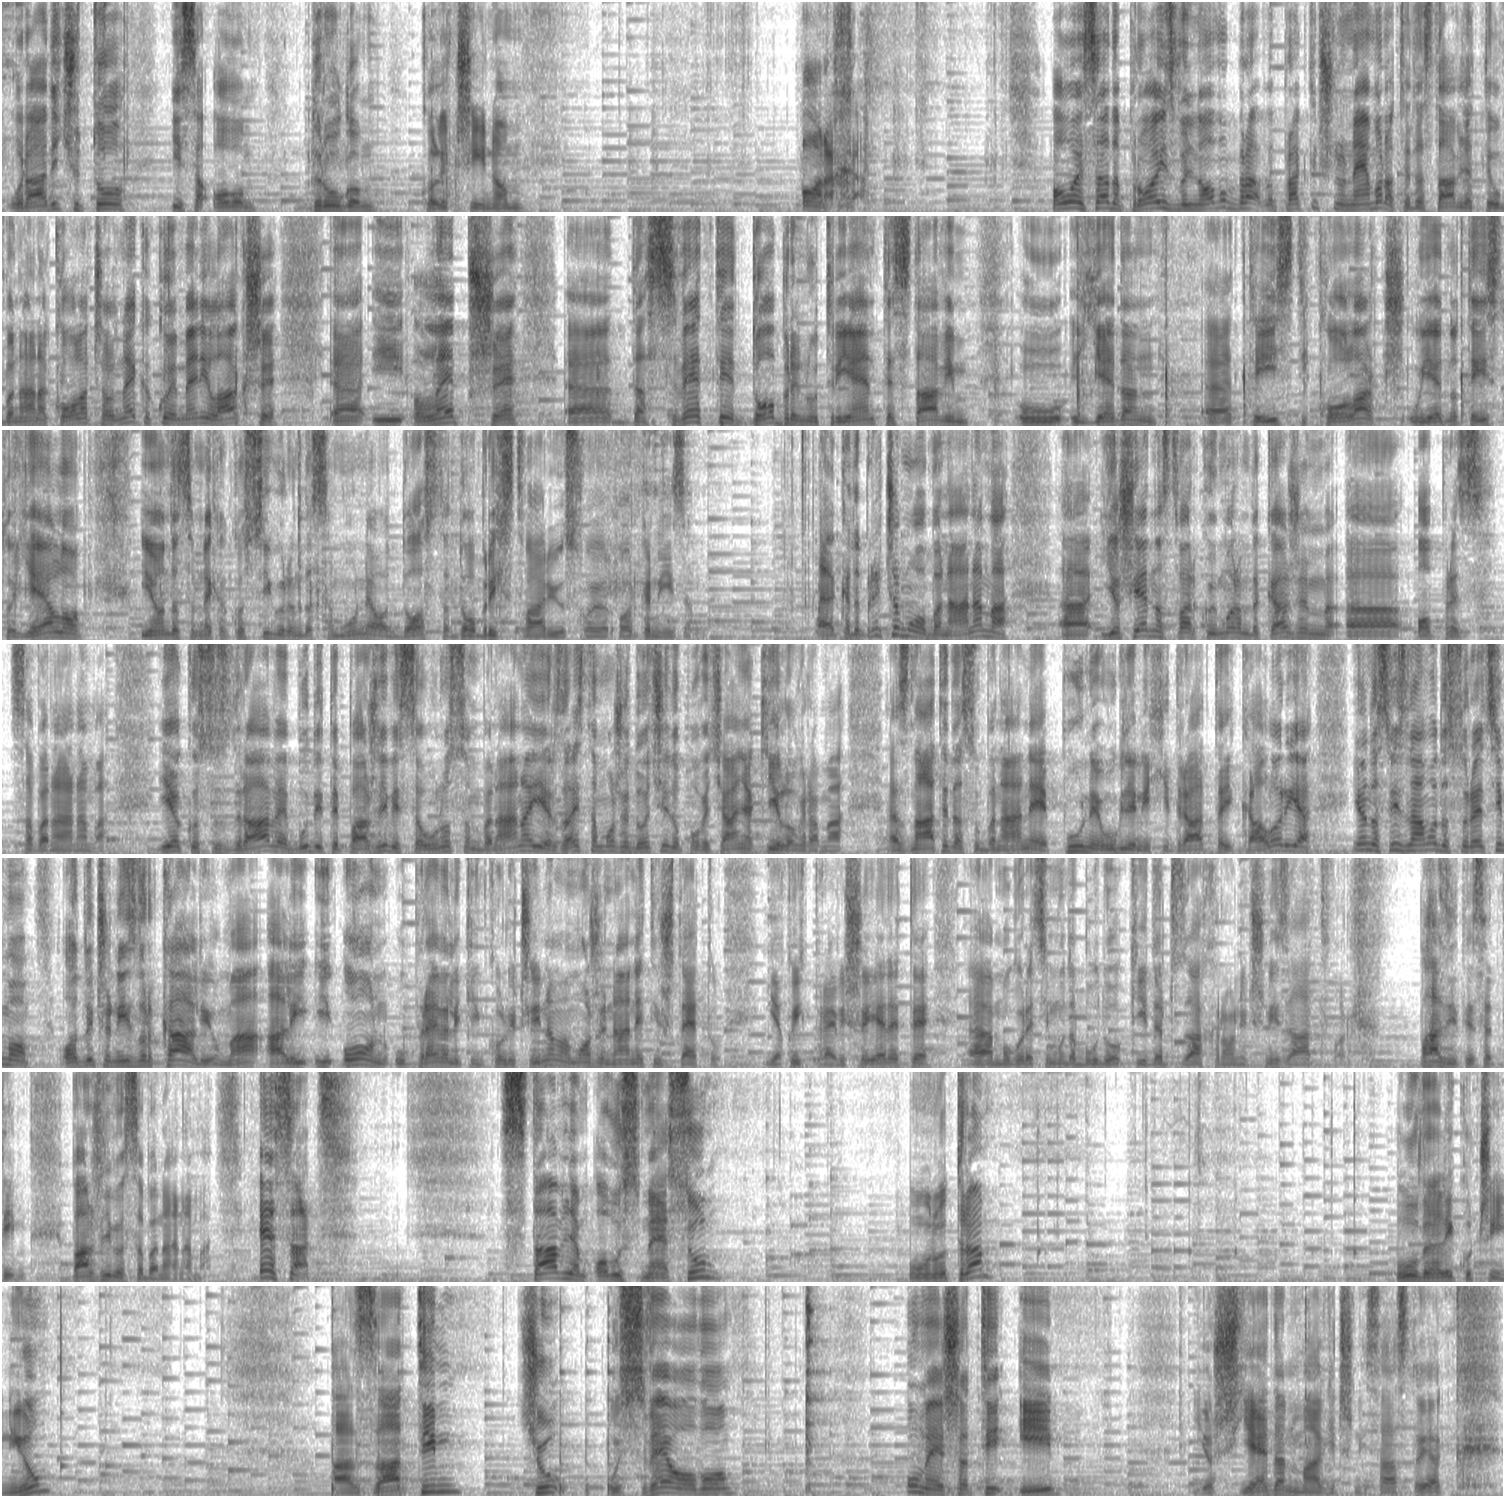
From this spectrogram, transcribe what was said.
uradit ću to i sa ovom drugom količinom oraha. Ovo je sada proizvoljno, ovo praktično ne morate da stavljate u banana kolač, ali nekako je meni lakše e, i lepše e, da sve te dobre nutrijente stavim u jedan e, te isti kolač, u jedno te isto jelo i onda sam nekako siguran da sam uneo dosta dobrih stvari u svoj organizam. E, kada pričamo o bananama, e, još jedna stvar koju moram da kažem, e, oprez sa bananama. Iako su zdrave, budite pažljivi sa unosom banana jer zaista može doći do povećanja kilograma. Znate da su banane pune ugljenih hidrata i kalorija i onda svi znamo da su recimo odličan izvor kalijuma, ali i on u prevelikim količinama može naneti štetu. Iako ih previše jedete, mogu recimo da budu okidač za hronični zatvor. Pazite sa tim. Pažljivo sa bananama. E sad, stavljam ovu smesu unutra u veliku činiju, a zatim ću u sve ovo umešati i još jedan magični sastojak,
